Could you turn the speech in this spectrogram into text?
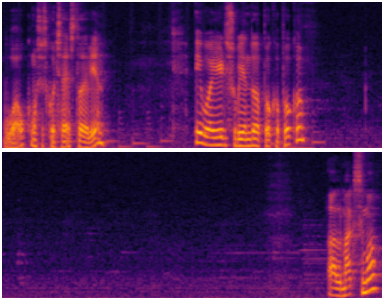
Wow, cómo se escucha esto de bien. Y voy a ir subiendo poco a poco. Al máximo.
